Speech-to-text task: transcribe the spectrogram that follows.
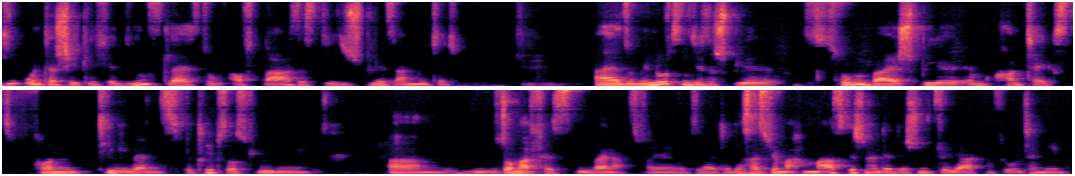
die unterschiedliche Dienstleistungen auf Basis dieses Spiels anbietet. Also wir nutzen dieses Spiel zum Beispiel im Kontext von Team-Events, Betriebsausflügen, ähm, Sommerfesten, Weihnachtsfeier und so weiter. Das heißt, wir machen maßgeschneiderte Schnitzeljagden für Unternehmen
